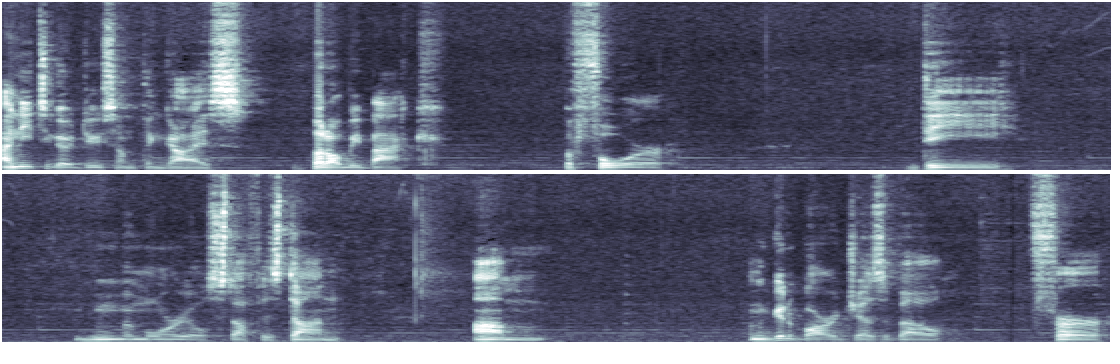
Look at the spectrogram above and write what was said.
I need to go do something, guys, but I'll be back before the memorial stuff is done. Um, I'm gonna borrow Jezebel for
